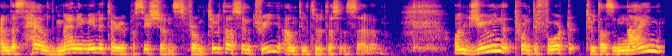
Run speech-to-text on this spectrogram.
and has held many military positions from 2003 until 2007. On June 24, 2009,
